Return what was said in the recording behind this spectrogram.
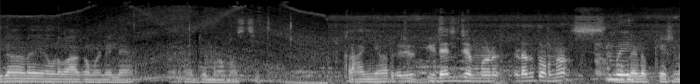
ഇതാണ് നമ്മുടെ വാഗമണ്ണിലെ ജുമാ മസ്ജിദ്. കാഞ്ഞാർ ഇടൻ ജമ്മാണ്. ഇടത് തുറന്ന. നല്ല ലൊക്കേഷൻ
